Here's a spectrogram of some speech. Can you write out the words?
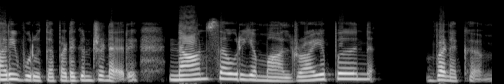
அறிவுறுத்தப்படுகின்றனர். நான் சௌரியம்மாள் ராயப்பன். வணக்கம்.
